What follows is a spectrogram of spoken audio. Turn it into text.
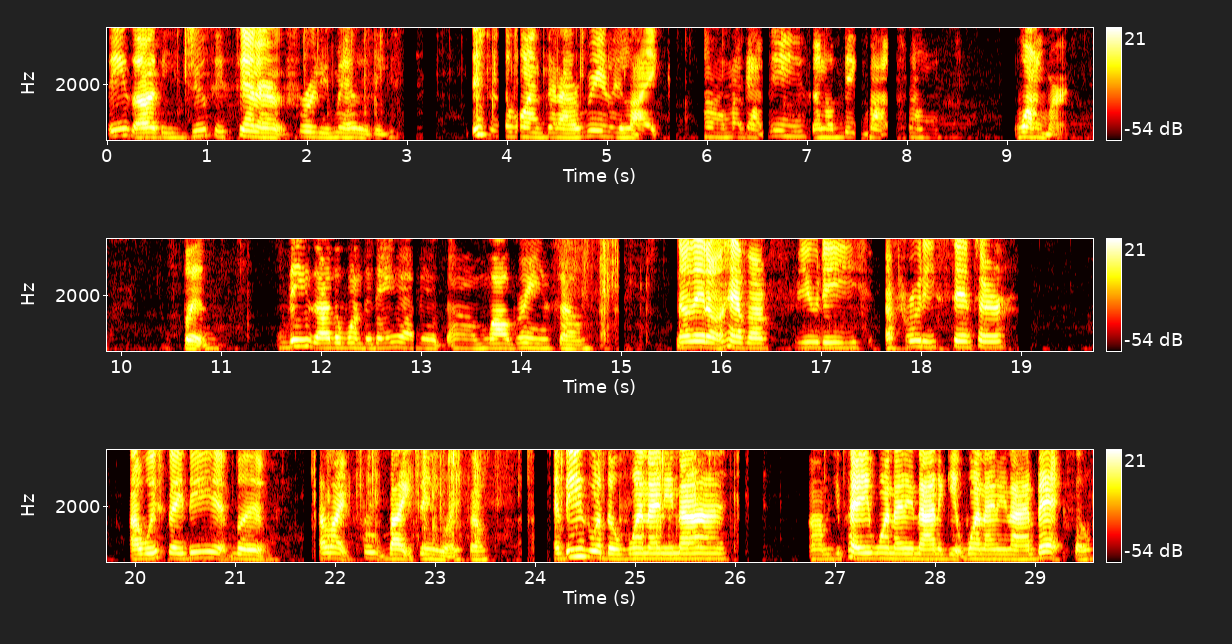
these are the Juicy Center Fruity Melodies. This is the one that I really like. Um, I got these in a big box from Walmart. But these are the ones that they have at um, Walgreens. So, no, they don't have a fruity, a fruity center. I wish they did, but I like fruit bites anyway. So, and these were the 199. Um, you pay 199 and get 199 back. So,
